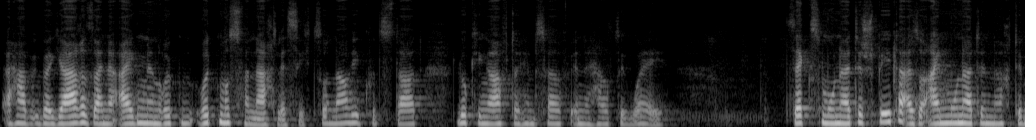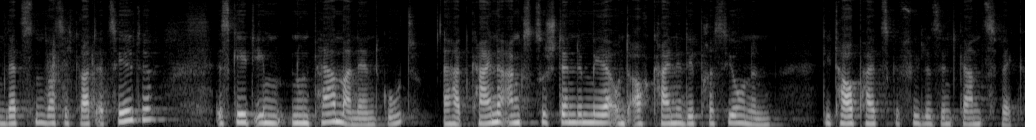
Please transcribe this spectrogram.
er habe über Jahre seinen eigenen Rhythmus vernachlässigt. So now he could start looking after himself in a healthy way. Sechs Monate später, also ein Monat nach dem letzten, was ich gerade erzählte, es geht ihm nun permanent gut. Er hat keine Angstzustände mehr und auch keine Depressionen. Die Taubheitsgefühle sind ganz weg.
